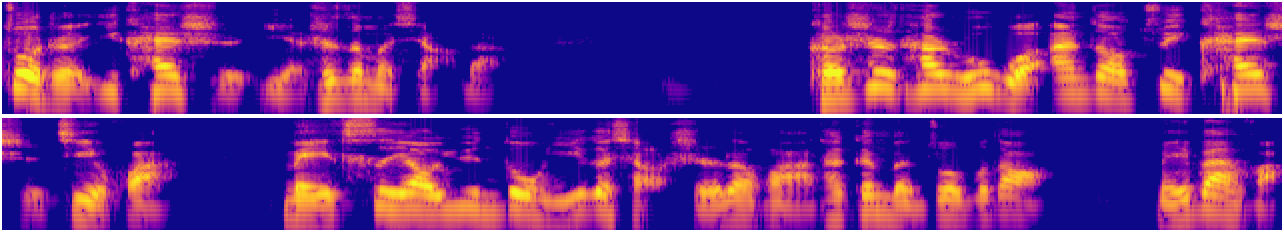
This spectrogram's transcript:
作者一开始也是这么想的，可是他如果按照最开始计划，每次要运动一个小时的话，他根本做不到。没办法，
